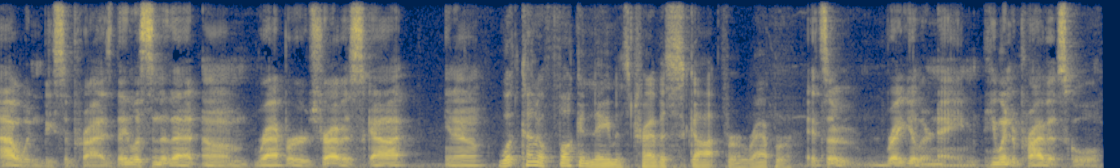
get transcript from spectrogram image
I wouldn't be surprised. They listen to that um, rapper Travis Scott. You know, What kind of fucking name is Travis Scott for a rapper? it's a regular name. He went to private school.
